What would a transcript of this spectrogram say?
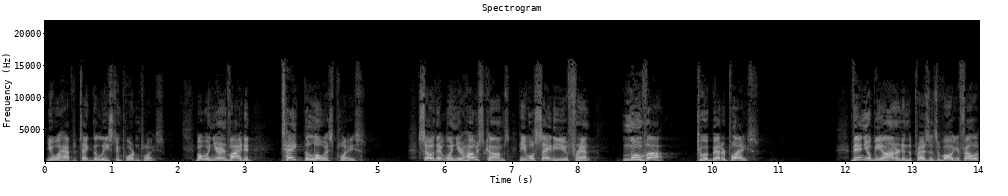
you will have to take the least important place. But when you're invited, take the lowest place, so that when your host comes, he will say to you, Friend, move up to a better place. Then you'll be honored in the presence of all your fellow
